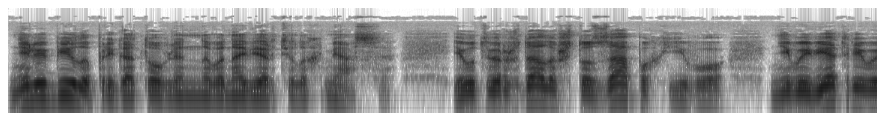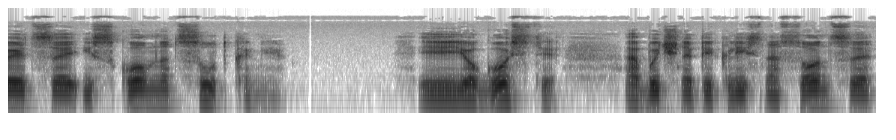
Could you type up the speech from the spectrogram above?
не любила приготовленного на вертелах мяса и утверждала, что запах его не выветривается из комнат сутками. И ее гости обычно пеклись на солнце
